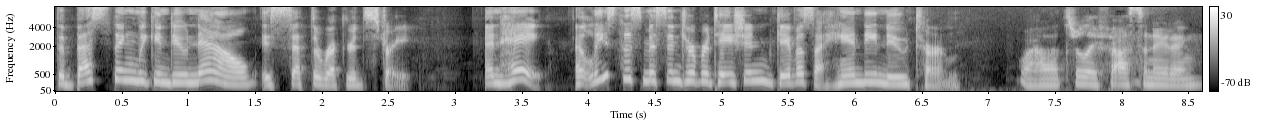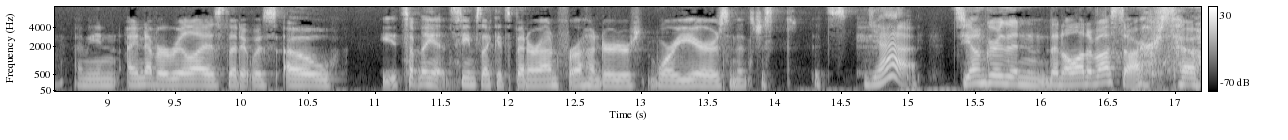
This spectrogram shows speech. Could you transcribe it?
The best thing we can do now is set the record straight. And hey, at least this misinterpretation gave us a handy new term. Wow, that's really fascinating. I mean, I never realized that it was oh, it's something that seems like it's been around for a hundred or more years, and it's just it's yeah, it's younger than than a lot of us are. So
